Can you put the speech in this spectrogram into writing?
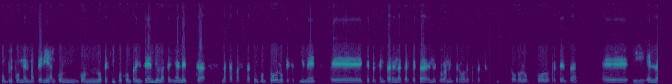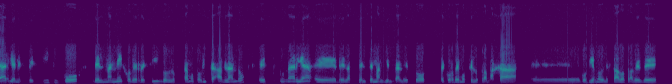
cumple con el material, con, con los equipos contra incendio, la señalética, la capacitación, con todo lo que se tiene eh, que presentar en la carpeta, en el programa interno de protección. Todo lo, todo lo presenta eh, y el área en específico del manejo de residuos, de lo que estamos ahorita hablando, es un área eh, de del tema ambiental. Esto recordemos que lo trabaja eh, gobierno del Estado a través de,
